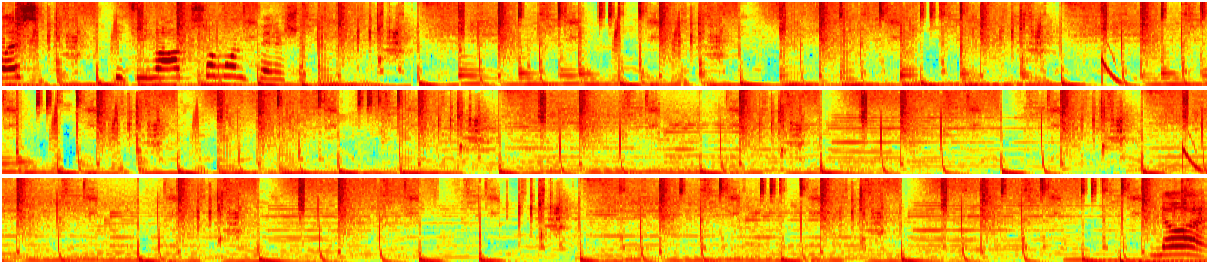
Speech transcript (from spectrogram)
Plus, if you knock someone, finish it. Noah,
